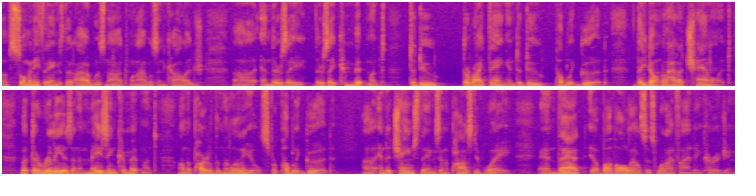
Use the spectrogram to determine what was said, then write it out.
of so many things that I was not when I was in college, uh, and there's a there's a commitment to do the right thing and to do public good. They don't know how to channel it, but there really is an amazing commitment on the part of the millennials for public good uh, and to change things in a positive way. And that, above all else, is what I find encouraging.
